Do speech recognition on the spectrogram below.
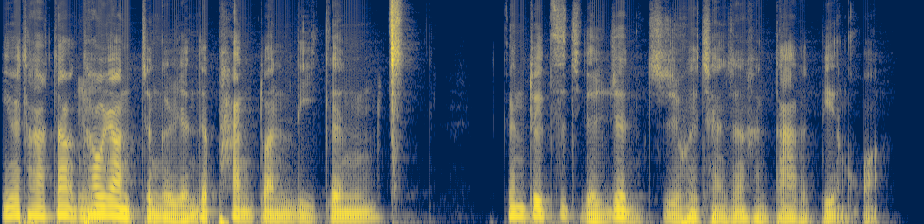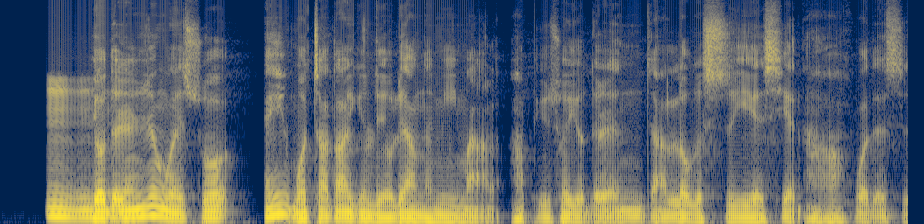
因为它当它会让整个人的判断力跟跟对自己的认知会产生很大的变化。嗯，有的人认为说，哎，我找到一个流量的密码了啊，比如说有的人只要露个事业线啊，或者是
